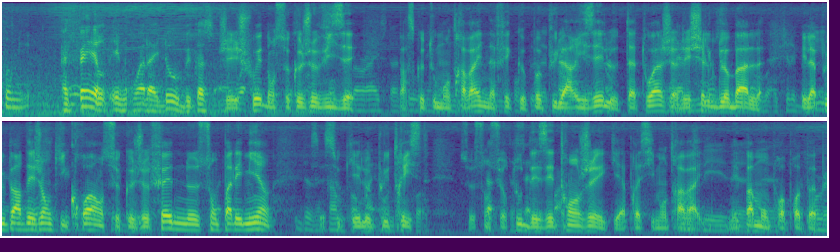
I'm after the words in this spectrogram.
premier. J'ai échoué dans ce que je visais, parce que tout mon travail n'a fait que populariser le tatouage à l'échelle globale. Et la plupart des gens qui croient en ce que je fais ne sont pas les miens. C'est ce qui est le plus triste. Ce sont surtout des étrangers qui apprécient mon travail, mais pas mon propre peuple.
